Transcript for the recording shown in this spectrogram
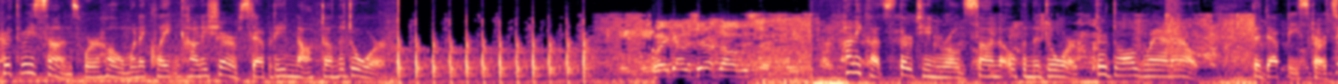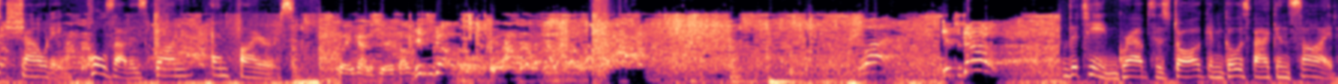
Her three sons were home when a Clayton County Sheriff's deputy knocked on the door. Clayton County Sheriff's Office. Honeycutt's 13 year old son opened the door. Their dog ran out. The deputy starts shouting, pulls out his gun, and fires. Clayton County Sheriff's Office. Get your dog. Get your dog. The teen grabs his dog and goes back inside.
